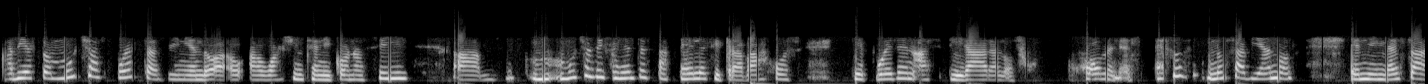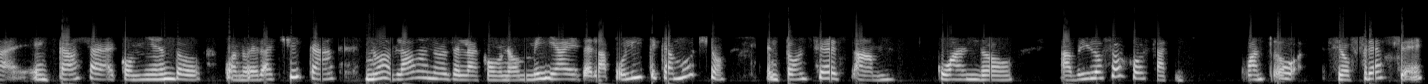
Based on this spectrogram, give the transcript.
abierto muchas puertas viniendo a, Washington y conocí muchos diferentes papeles y trabajos que pueden aspirar a los jóvenes. Eso no sabíamos en mi mesa en casa comiendo cuando era chica, no hablábamos de la economía y de la política mucho. Entonces, um, cuando abrí los ojos a cuánto se ofrece,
